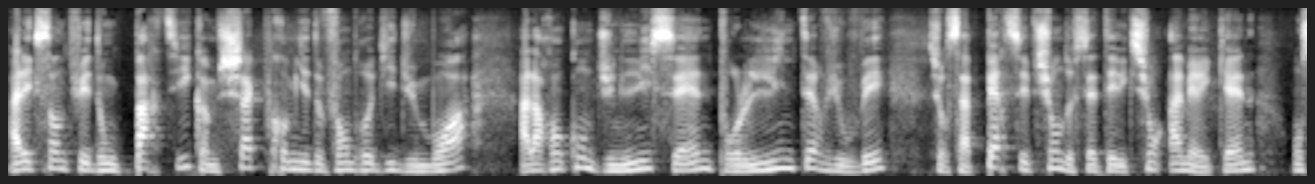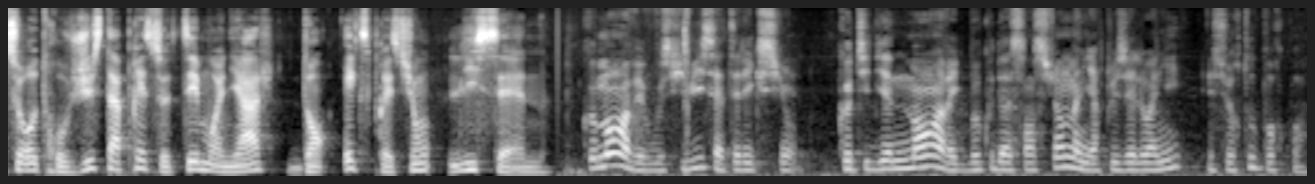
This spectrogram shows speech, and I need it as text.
Alexandre, tu donc parti, comme chaque premier vendredi du mois, à la rencontre d'une lycéenne pour l'interviewer sur sa perception de cette élection américaine. On se retrouve juste après ce témoignage dans Expression lycéenne. Comment avez-vous suivi cette élection? Quotidiennement, avec beaucoup d'ascension, de manière plus éloignée? Et surtout pourquoi?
